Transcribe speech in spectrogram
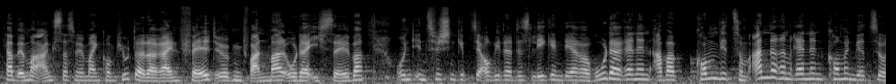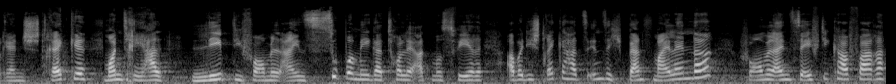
Ich habe immer Angst, dass mir mein Computer da reinfällt, irgendwann mal, oder ich selber. Und inzwischen gibt es ja auch wieder das legendäre Ruderrennen. Aber kommen wir zum anderen Rennen, kommen wir zur Rennstrecke. Montreal lebt die Formel Formel 1. Super mega tolle Atmosphäre. Aber die Strecke hat es in sich. Bernd Mailänder, Formel 1 Safety Car Fahrer.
